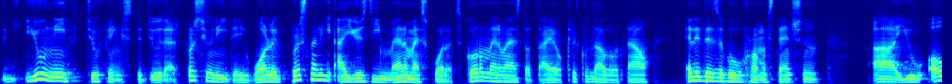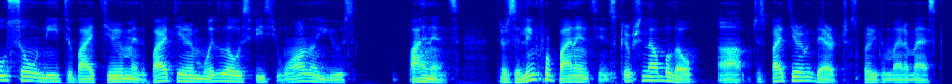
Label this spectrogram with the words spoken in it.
you need two things to do that. First, you need a wallet. Personally, I use the MetaMask wallet. Go to metamask.io, click on download now, and it is a Google Chrome extension. Uh, you also need to buy Ethereum, and buy Ethereum with the lowest fees, you want to use Binance. There's a link for Binance in the description down below. Uh, just buy Ethereum there, transfer it to MetaMask.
